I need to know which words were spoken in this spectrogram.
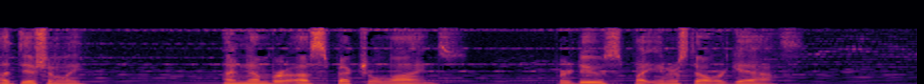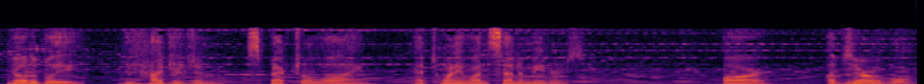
Additionally, a number of spectral lines produced by interstellar gas, notably the hydrogen spectral line at 21 centimeters, are observable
